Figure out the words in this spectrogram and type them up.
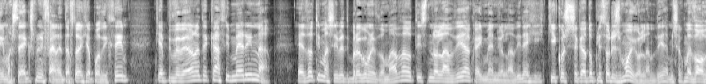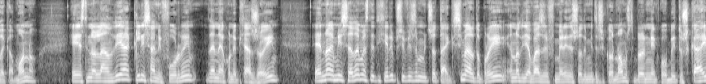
είμαστε έξυπνοι, φαίνεται. Αυτό έχει αποδειχθεί και επιβεβαιώνεται καθημερινά. Εδώ τι μας είπε την προηγούμενη εβδομάδα, ότι στην Ολλανδία, καημένη η Ολλανδία, έχει και 20% πληθωρισμό η Ολλανδία. Εμείς έχουμε 12 μόνο. Ε, στην Ολλανδία κλείσαν οι φούρνοι, δεν έχουν πια ζωή. Ενώ εμείς εδώ είμαστε τυχεροί που ψηφίσαμε Μητσοτάκη. Σήμερα το πρωί, ενώ διαβάζει εφημερίδες ο Δημήτρης Οικονόμου στην πρωινή εκπομπή του Sky,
